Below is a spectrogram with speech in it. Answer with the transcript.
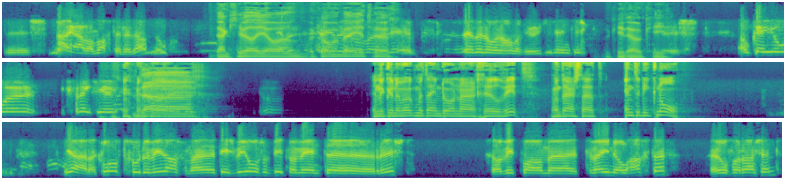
Dus, nou ja, we wachten er dan nog. Dankjewel Johan, we komen bij je terug. We hebben nog een half uurtje denk ik. Okidoki. Dus, Oké jongen, ik spreek je. Dag. En dan kunnen we ook meteen door naar geel-wit. Want daar staat Anthony Knol. Ja, dat klopt. Goedemiddag. Maar het is bij ons op dit moment uh, rust. Geel-wit kwam uh, 2-0 achter. Heel verrassend.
